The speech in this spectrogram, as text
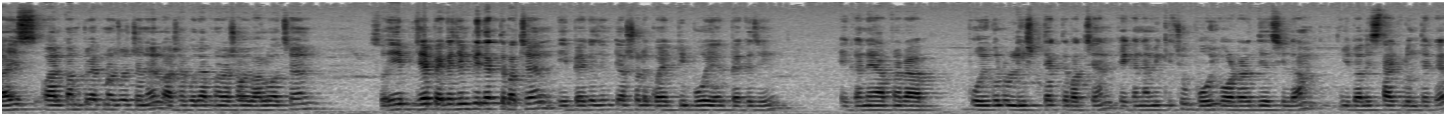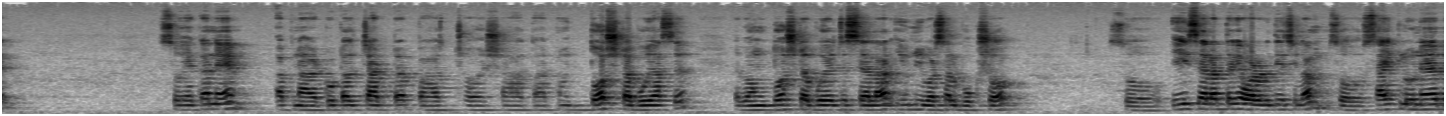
গাইস ওয়েলকাম টু এক নজর চ্যানেল আশা করি আপনারা সবাই ভালো আছেন। সো এই যে প্যাকেজিংটি দেখতে পাচ্ছেন, এই প্যাকেজিংটি আসলে কয়েকটি বইয়ের প্যাকেজিং এখানে আপনারা বইগুলোর লিস্ট দেখতে পাচ্ছেন। এখানে আমি কিছু বই অর্ডার দিয়েছিলাম ইবালি সাইক্লোন থেকে। সো এখানে আপনার টোটাল চারটা, পাঁচ, ছয়, সাত, আট, নয়, দশটা বই আছে এবং দশটা বইয়ের যে সেলার ইউনিভার্সাল বুকশপ সো এই সেলার থেকে অর্ডার দিয়েছিলাম। সো সাইক্লোনের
